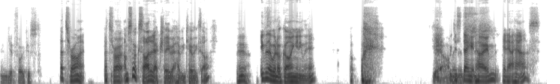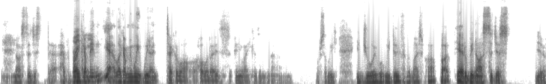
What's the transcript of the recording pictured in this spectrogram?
and get focused. That's right. That's right. I'm so excited actually about having two weeks off, Yeah. even though we're not going anywhere. Yeah. I we're mean, just staying at home in our house. Nice to just uh, have a break. I mean, yeah, like I mean, we we don't take a lot of holidays anyway because um, so we enjoy what we do for the most part. But yeah, it'll be nice to just you know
